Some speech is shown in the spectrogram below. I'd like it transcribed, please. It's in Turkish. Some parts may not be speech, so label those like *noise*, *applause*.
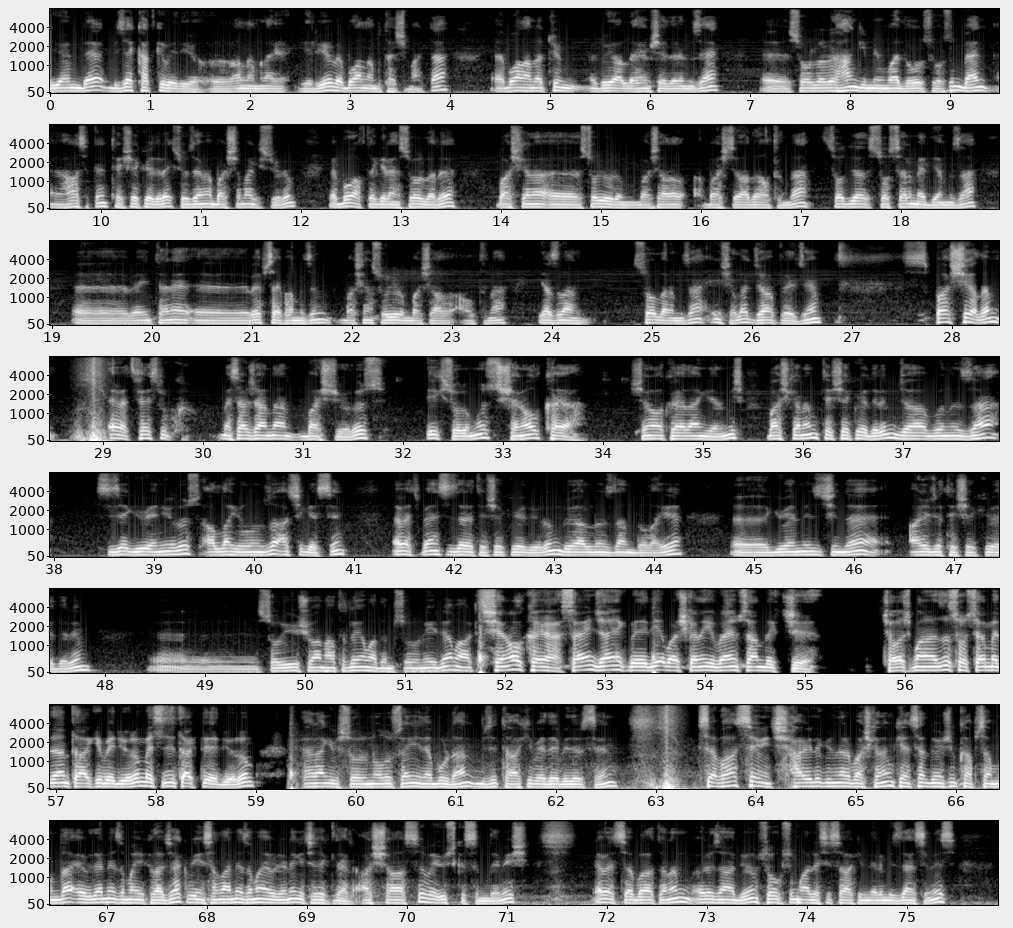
yönde bize katkı veriyor e, anlamına geliyor ve bu anlamı taşımakta. E, bu anlamda tüm duyarlı hemşehrilerimize e, soruları hangi minvalde olursa olsun ben e, hasreten teşekkür ederek sözlerime başlamak istiyorum. Ve bu hafta gelen soruları başkana e, soruyorum başa, başlığı adı altında sosyal, medyamıza e, ve internet e, web sayfamızın başkan soruyorum başlığı altına yazılan sorularımıza inşallah cevap vereceğim. Başlayalım. Evet Facebook mesajlarından başlıyoruz. İlk sorumuz Şenol Kaya. Şenol Kaya'dan gelmiş. Başkanım teşekkür ederim cevabınıza. Size güveniyoruz. Allah yolunuzu açık etsin. Evet ben sizlere teşekkür ediyorum duyarlılığınızdan dolayı. Ee, güveniniz için de ayrıca teşekkür ederim. Ee, soruyu şu an hatırlayamadım soru neydi ama artık... Şenol Kaya, Sayın Canik Belediye Başkanı İbrahim Sandıkçı. Çalışmalarınızı sosyal medyadan takip ediyorum ve sizi takdir ediyorum. Herhangi bir sorun olursa yine buradan bizi takip edebilirsin. Sebahat Sevinç, hayırlı günler başkanım. Kentsel dönüşüm kapsamında evler ne zaman yıkılacak ve insanlar ne zaman evlerine geçecekler? Aşağısı ve üst kısım demiş. Evet Sebahat Hanım, öyle zannediyorum. Soğuksu Mahallesi sakinlerimizdensiniz.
